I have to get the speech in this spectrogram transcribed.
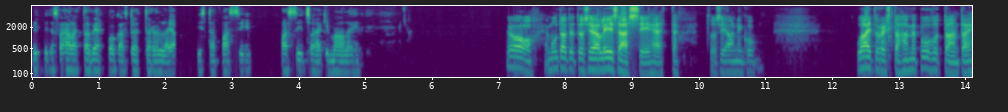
nyt pitäisi vähän laittaa verkkoa kanssa töttöröllä ja pistää passi, passi itsojakin maaleihin. Joo, ja mun täytyy tosiaan lisää siihen, että tosiaan niin kuin laituristahan me puhutaan, tai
